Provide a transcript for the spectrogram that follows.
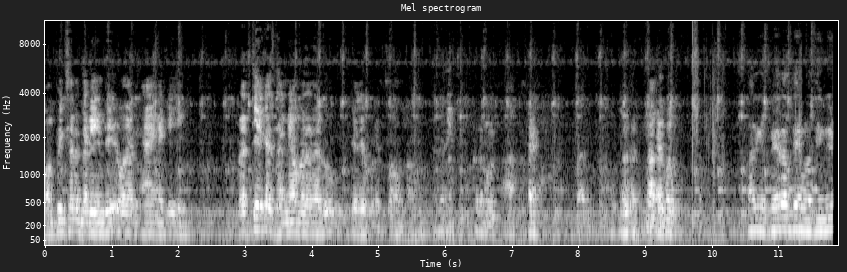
పంపించడం జరిగింది. ఆయనకి ప్రత్యేక ధన్యవాదాలు తెలియపరుస్తూ ఉన్నాను. పేరు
